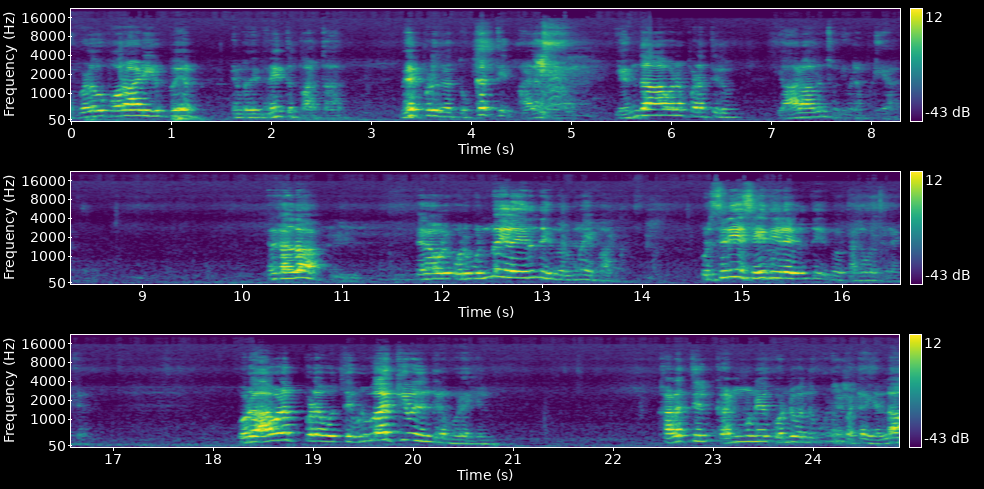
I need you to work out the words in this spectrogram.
எவ்வளவு போராடி இருப்பேன் என்பதை நினைத்து பார்த்தால் மேற்படுகிற துக்கத்தின் அளவு எந்த ஆவண படத்திலும் யாராலும் சொல்லிவிட முடியாது. எனக்கு அதுதான் ஏன்னா ஒரு ஒரு உண்மையில இருந்து இன்னொரு உண்மையை பார்க்கும். ஒரு சிறிய செய்தியில இருந்து இன்னொரு தகவல் கிடைக்கிறது. ஒரு ஆவணப்படவத்தை உருவாக்கியது என்கிற முறையில் களத்தில் கண்முன்னே கொண்டு வந்து போடப்பட்ட எல்லா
